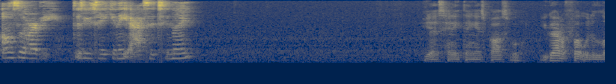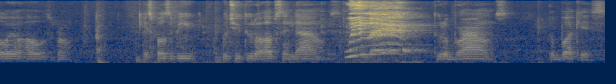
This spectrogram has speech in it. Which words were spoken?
Also, Harvey, did you take any acid tonight? Yes, anything is possible. You gotta fuck with the loyal hoes, bro. They supposed to be with you through the ups and downs. We. Through the browns, the buckets.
